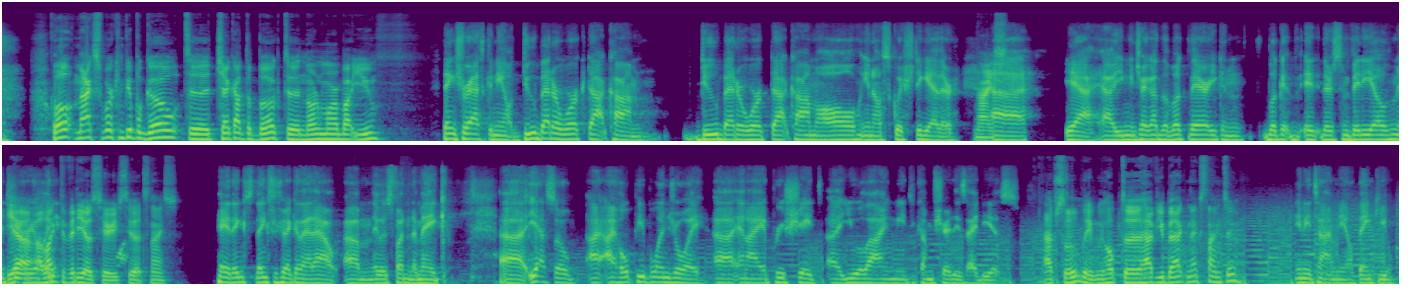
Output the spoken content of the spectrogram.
Well, Max, where can people go to check out the book to learn more about you? Thanks for asking, Neil. DoBetterWork.com. DoBetterWork.com. All you know, squished together. Nice. Uh, yeah, uh, you can check out the book there. You can look at it. There's some video material. Yeah, I like the video series too. That's nice hey, thanks, thanks for checking that out. Um, it was fun to make. Uh, yeah, so I, I, hope people enjoy, uh, and I appreciate uh, you allowing me to come share these ideas. Absolutely. We hope to have you back next time too. Anytime, Neil. Thank you.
